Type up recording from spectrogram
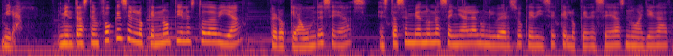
mira, mientras te enfoques en lo que no tienes todavía, pero que aún deseas, estás enviando una señal al universo que dice que lo que deseas no ha llegado.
